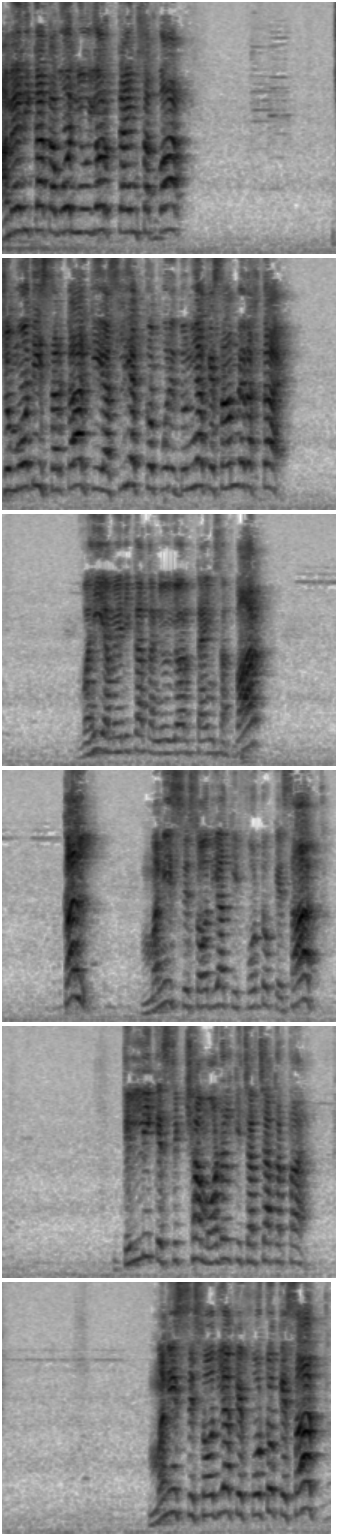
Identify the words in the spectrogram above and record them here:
अमेरिका का वो न्यूयॉर्क टाइम्स अखबार, जो मोदी सरकार की असलियत को पूरी दुनिया के सामने रखता है, वही अमेरिका का न्यूयॉर्क टाइम्स अखबार। कल मनीष सिसोदिया की फ़ोटो के साथ दिल्ली के शिक्षा मॉडल की चर्चा करता है। मनीष सिसोदिया के फ़ोटो के साथ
